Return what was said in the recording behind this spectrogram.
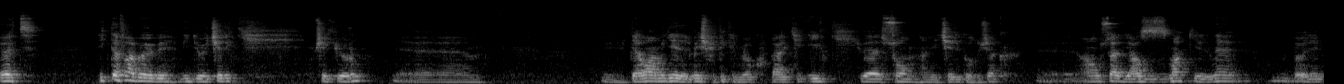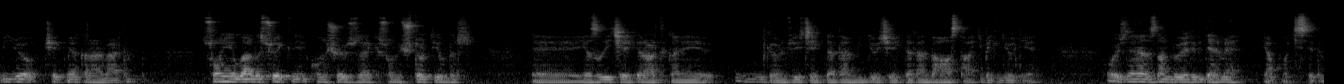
Evet. İlk defa böyle bir video içerik çekiyorum. Ee, devamı gelir mi hiçbir fikrim yok. Belki ilk ve son hani içerik olacak. Ee, ama bu sefer yazmak yerine böyle video çekmeye karar verdim. Son yıllarda sürekli konuşuyoruz özellikle son 3-4 yıldır e, yazılı içerikler artık hani görüntülü içeriklerden, video içeriklerden daha az takip ediliyor diye. O yüzden en azından böyle bir deneme yapmak istedim.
